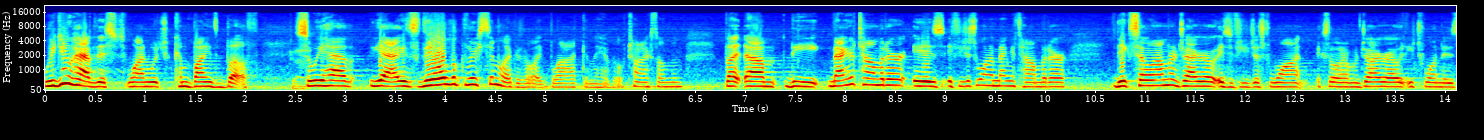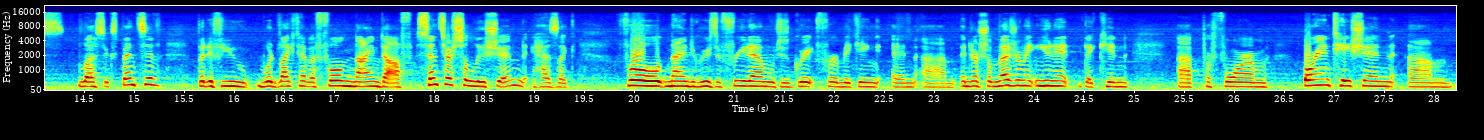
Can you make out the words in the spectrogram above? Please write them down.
we do have this one which combines both. Got So it. we have, yeah, it's, they all look very similar because they're like black and they have electronics on them. But um, the magnetometer is if you just want a magnetometer. The accelerometer gyro is if you just want accelerometer gyro. Each one is less expensive. But if you would like to have a full 9 DOF sensor solution, it has like full 9 degrees of freedom, which is great for making an um, inertial measurement unit that can uh, perform orientation, um,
